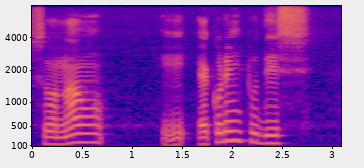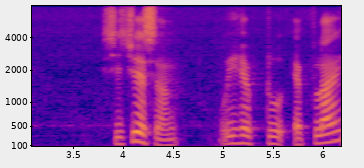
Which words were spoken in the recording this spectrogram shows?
So, now according to this situation we have to apply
